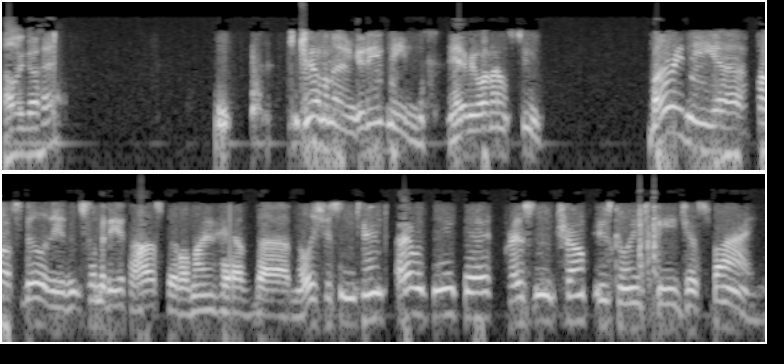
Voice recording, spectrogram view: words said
Caller, go ahead. Gentlemen, good evening. Everyone else, too. Barring the uh, possibility that somebody at the hospital might have uh, malicious intent, I would think that President Trump is going to be just fine.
